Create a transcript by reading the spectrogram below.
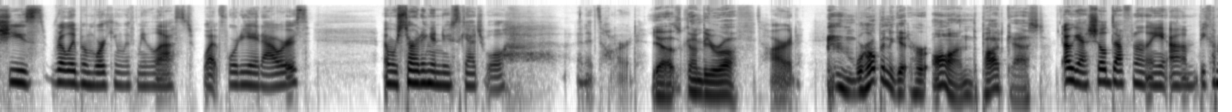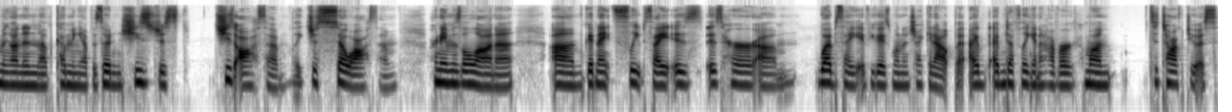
she's really been working with me the last, what, 48 hours. And we're starting a new schedule and it's hard. Yeah, it's going to be rough. It's hard. We're hoping to get her on the podcast. Oh, yeah, she'll definitely um, be coming on in an upcoming episode. And she's just, she's awesome. Like, just so awesome. Her name is Alanna. Um, Goodnight Sleep Site is, is her um, website if you guys want to check it out. But I, I'm definitely going to have her come on to talk to us.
